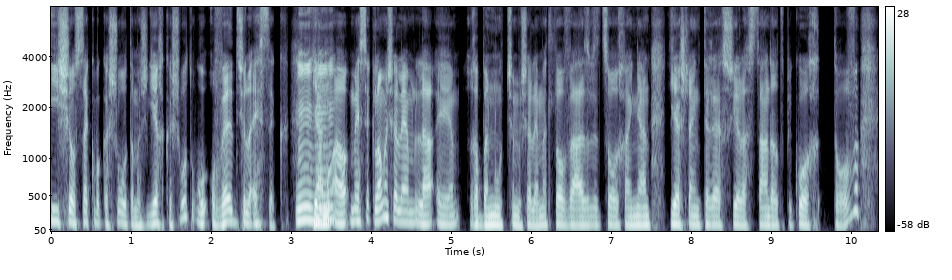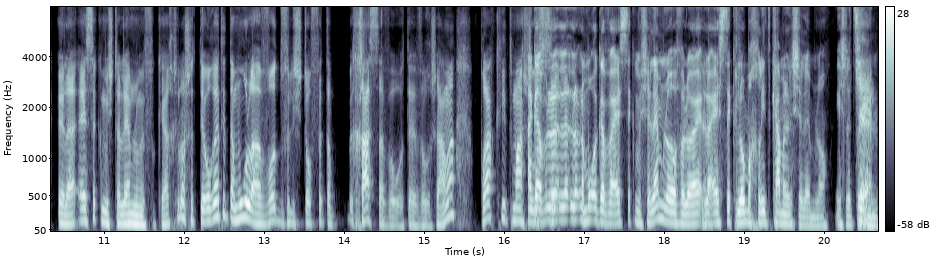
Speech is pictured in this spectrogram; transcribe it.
איש שעוסק בכשרות, המשגיח כשרות, הוא עובד של העסק. יענו, העסק לא משלם לרבנות שמשלמת לו, ואז לצורך העניין יש לה אינטרס שיהיה לה סטנדרט פיקוח טוב, אלא העסק משתלם למפקח שלו, שתאורטית אמור לעבוד ולשטוף את החסה וווטאבר שמה, פרקטית מה שהוא אגב, עושה... לא- לא- לא- אגב, העסק משלם לו, אבל לא- כן. העסק לא מחליט כמה לשלם לו, יש לציין.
